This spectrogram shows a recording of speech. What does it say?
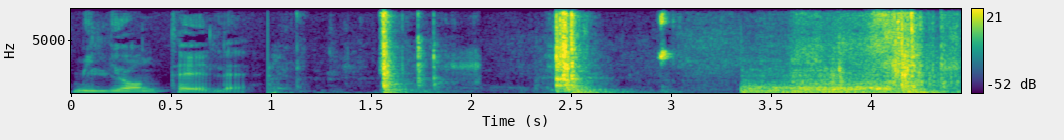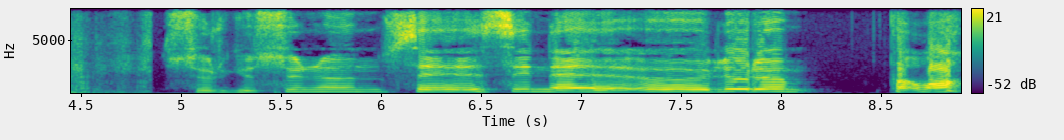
milyon TL. Sürgüsünün sesine ölürüm. Tamam.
